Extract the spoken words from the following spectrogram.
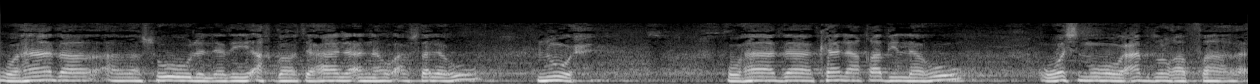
وهذا الرسول الذي أخبر تعالى أنه أرسله نوح. وهذا كلقب له واسمه عبد الغفار.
